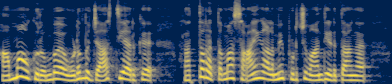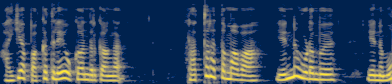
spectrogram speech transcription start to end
அம்மாவுக்கு ரொம்ப உடம்பு ஜாஸ்தியாக இருக்குது ரத்த ரத்தமாக சாயங்காலமே பிடிச்சி வாந்தி எடுத்தாங்க. ஐயா பக்கத்திலே உட்காந்துருக்காங்க ரத்த ரத்தமாவா? என்ன உடம்பு? என்னமோ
